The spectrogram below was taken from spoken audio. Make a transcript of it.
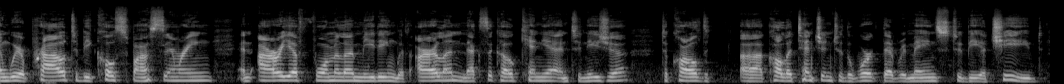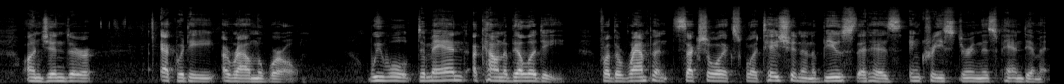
and we're proud to be co sponsoring an Arria formula meeting with Ireland, Mexico, Kenya, and Tunisia to call, uh, call attention to the work that remains to be achieved on gender equity around the world. We will demand accountability for the rampant sexual exploitation and abuse that has increased during this pandemic.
